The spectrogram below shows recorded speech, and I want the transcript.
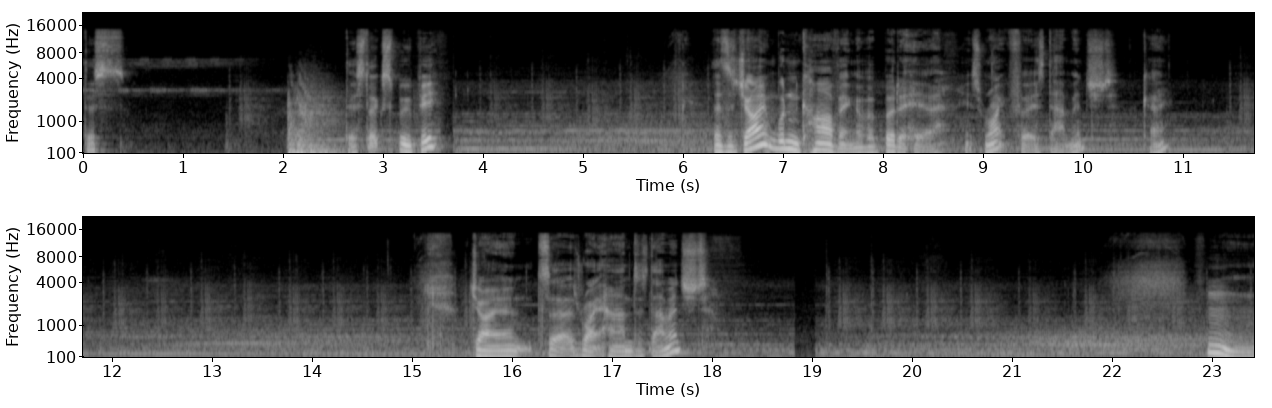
This... This looks spoopy. There's a giant wooden carving of a Buddha here. Its right foot is damaged. Okay. Giant uh, right hand is damaged. Hmm.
